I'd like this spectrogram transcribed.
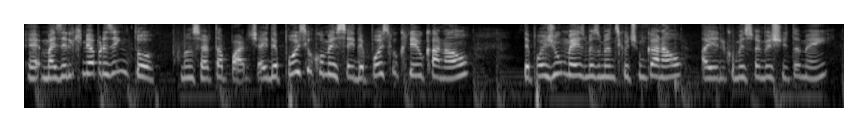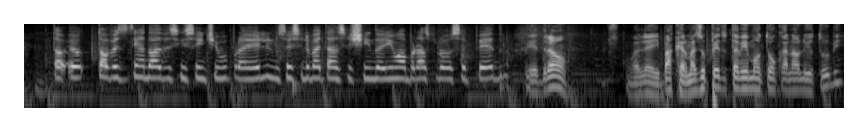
É, mas ele que me apresentou uma certa parte. Aí depois que eu comecei, depois que eu criei o canal, depois de um mês mais ou menos que eu tinha um canal, aí ele começou a investir também. Eu, talvez eu tenha dado esse incentivo pra ele. Não sei se ele vai estar assistindo aí. Um abraço pra você, Pedro. Pedrão, olha aí, bacana. Mas o Pedro também montou um canal no YouTube?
